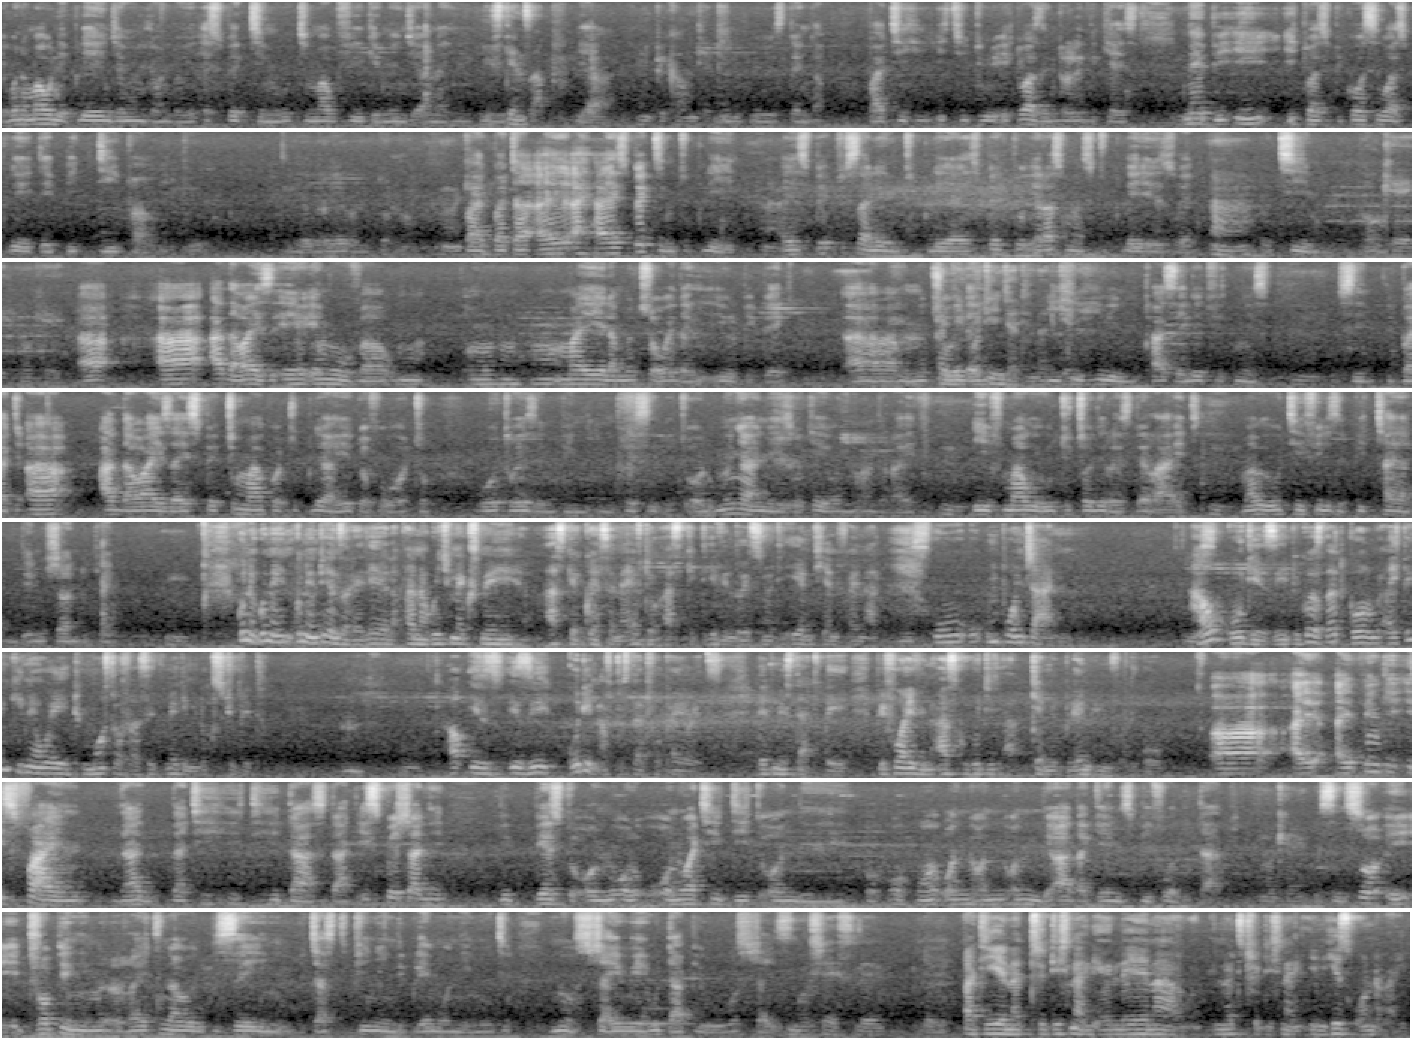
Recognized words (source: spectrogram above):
yabona ma uneplayer njengomdlondo expect him ukuthi ma ufike game njeyana stand up but he, it, it, it wasn't really the case maybe he, it was because he was played a bit deeper with, uh, Okay. but, but uh, I, I, i expect him to play uh ah. -huh. i expect usalem to play i expect erasmus to play as well uh ah. -huh. team okay okay uh, uh, otherwise e, emuva um, um, mayela i'm not sure whether he will be back um, i'm not sure whether he, he will pass a late fitness mm. see but uh, otherwise i expect umako to play ahead of woto woto hasn't been impressive at all umunyane is okay on, on the right mm. if mawe uthi uthole rest right mm. mawe uthi feels a bit tired then ushanto okay. came kunento eyenzakaleyo laphana which makes me ask a question i have to ask it even though it's not emtn final umpontshani how good is it because that goal i think in a way to most of us it made him look stupid mm. how is is he good enough to start for pirates let me start there before i even ask ukuthi uh, can we blame him for the goal uh, I, i think it's fine that, that he, he does that especially based on, on, on what he did on the on, on, on the other games before the derby. Okay. You see, so uh, uh, dropping him right now would be saying just pinning the blame on him. Which, no, shy way, who derby was shy. But he not traditionally, not traditionally in his own right.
